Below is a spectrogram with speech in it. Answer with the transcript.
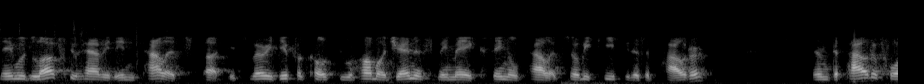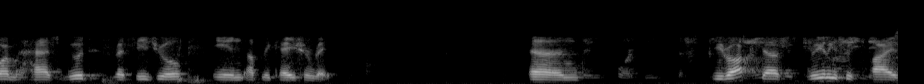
they would love to have it in pallets, but it's very difficult to homogeneously make single pallets. So we keep it as a powder. And the powder form has good residual in application rates. And the rock dust really supplies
